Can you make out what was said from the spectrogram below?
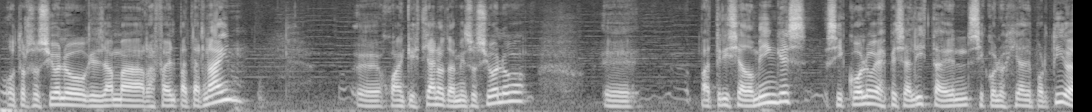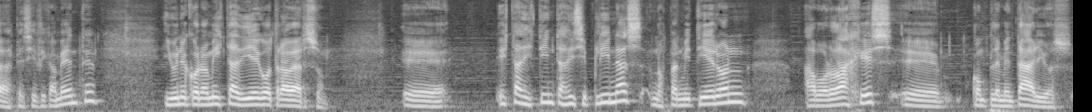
otro sociólogo que se llama Rafael Paternain, eh, Juan Cristiano, también sociólogo, Patricia Domínguez, psicóloga especialista en psicología deportiva específicamente, y un economista, Diego Traverso. estas distintas disciplinas nos permitieron abordajes eh, complementarios.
